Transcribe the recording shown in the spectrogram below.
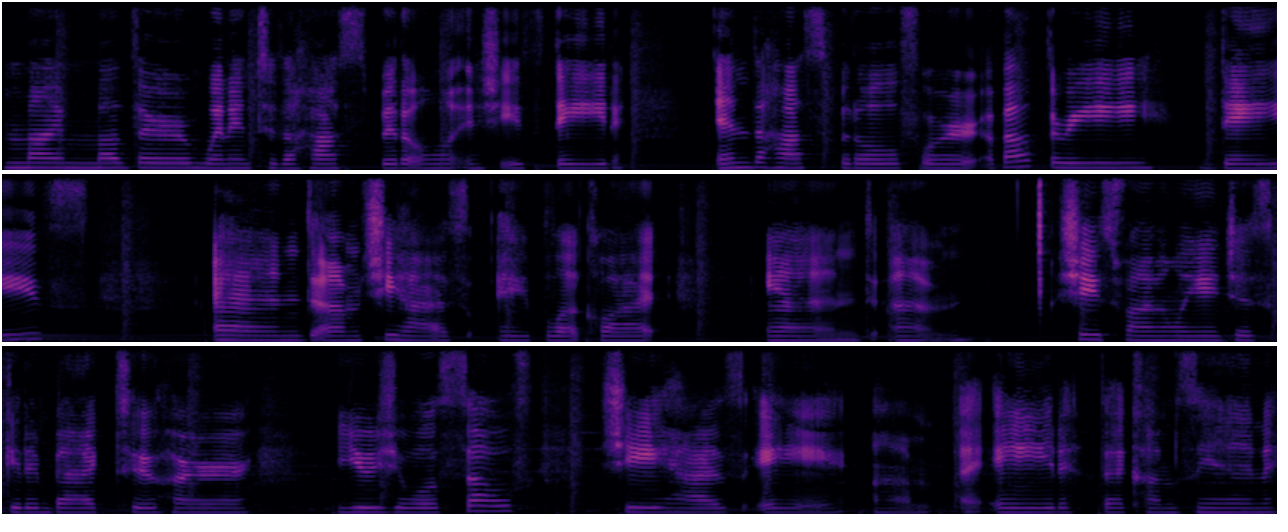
my mother went into the hospital and she stayed in the hospital for about three days and um, she has a blood clot and um, she's finally just getting back to her usual self she has a um, an aide that comes in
